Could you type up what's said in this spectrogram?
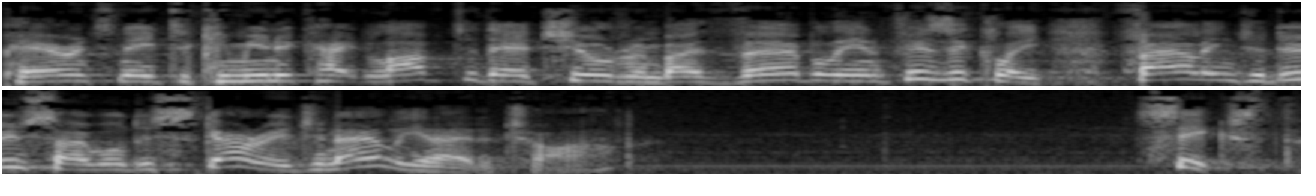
Parents need to communicate love to their children both verbally and physically. Failing to do so will discourage and alienate a child. Sixth,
